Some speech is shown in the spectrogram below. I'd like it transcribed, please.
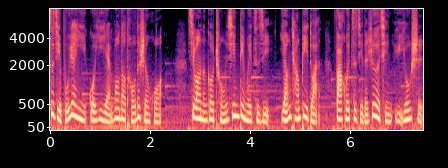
自己不愿意过一眼望到头的生活，希望能够重新定位自己，扬长避短，发挥自己的热情与优势。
